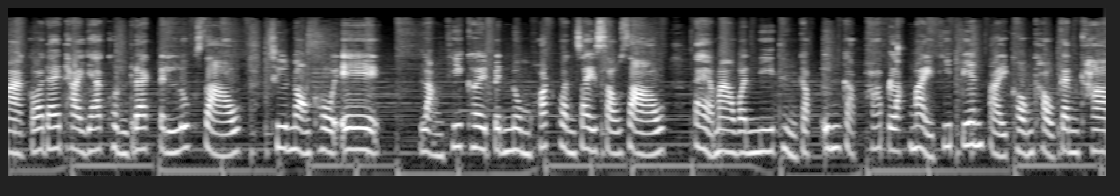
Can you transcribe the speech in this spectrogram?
มาก็ได้ทายาทคนแรกเป็นลูกสาว ชื่อน้องโคเอ หลังที่เคยเป็นหนุ่มฮอตขวัญใจสาวๆ แต่มาวันนี้ถึงกับอึ้งกับภาพลักษณ์ใหม่ที่เปลี่ยนไปของเขากันค่ะ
